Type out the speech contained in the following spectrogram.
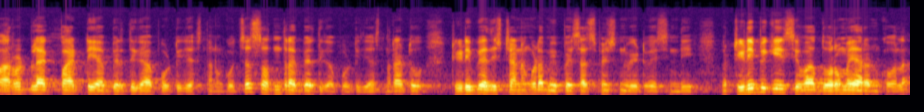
ఫార్వర్డ్ బ్లాక్ పార్టీ అభ్యర్థిగా పోటీ చేస్తారనుకోవచ్చా స్వతంత్ర అభ్యర్థిగా పోటీ చేస్తున్నారు. అటు టీడీపీ అధిష్టానం కూడా మీపై సస్పెన్షన్ వేటు వేసింది. మరి టీడీపీకి శివ దూరం అయ్యారనుకోవాలా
